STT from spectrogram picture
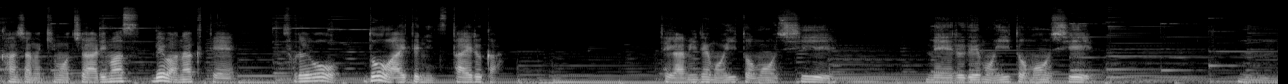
感謝の気持ちはあります。ではなくて、それをどう相手に伝えるか。手紙でもいいと思うし、メールでもいいと思うし、うん、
